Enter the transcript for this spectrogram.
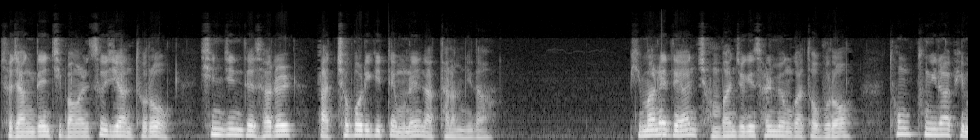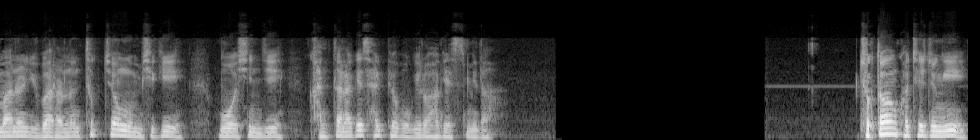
저장된 지방을 쓰지 않도록 신진대사를 낮춰버리기 때문에 나타납니다. 비만에 대한 전반적인 설명과 더불어 통풍이나 비만을 유발하는 특정 음식이 무엇인지 간단하게 살펴보기로 하겠습니다. 적당한 과체중이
